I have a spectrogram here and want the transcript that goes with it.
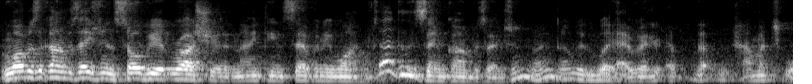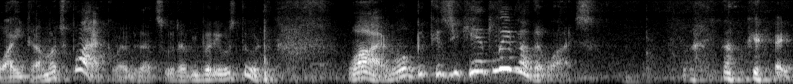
And what was the conversation in Soviet Russia in 1971? Exactly the same conversation, right? How much white, how much black? That's what everybody was doing. Why? Well, because you can't live otherwise. okay.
